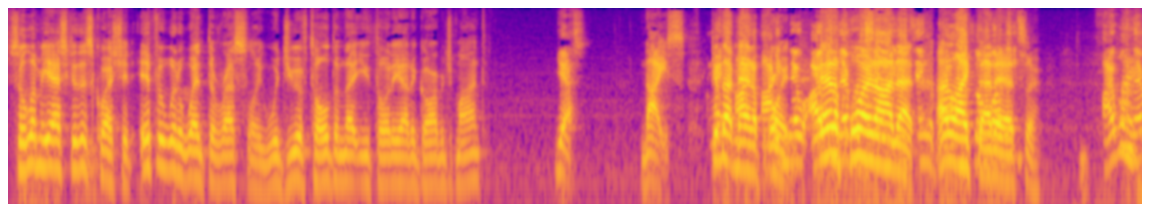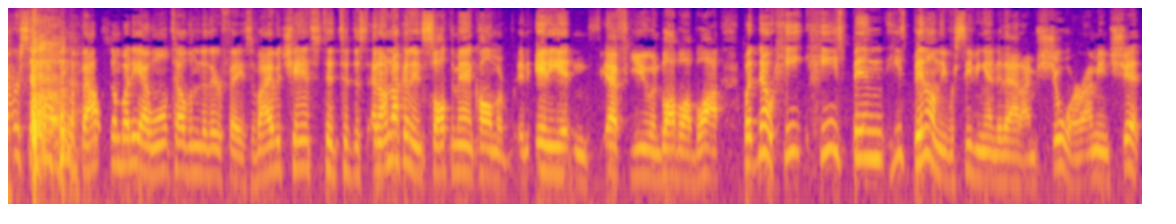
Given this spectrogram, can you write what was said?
So let me ask you this question: If it would have went to wrestling, would you have told him that you thought he had a garbage mind? Yes. Nice. Give I- that man a point. know- I will a point on that. I like that answer. I will never say anything about somebody. I won't tell them to their face. If I have a chance to, to dis- and I'm not going to insult the man, call him a, an idiot and f you and blah blah blah. But no, he he's been he's been on the receiving end of that. I'm sure. I mean, shit.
